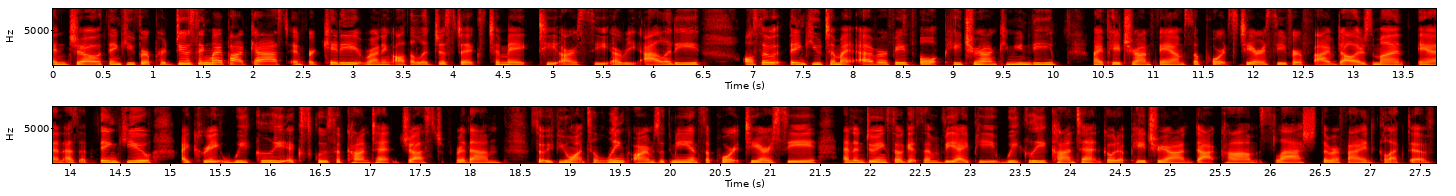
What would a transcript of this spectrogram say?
And Joe, thank you for producing my podcast and for Kitty running all the logistics to make TRC a reality. Also, thank you to my ever faithful Patreon community. My Patreon fam supports TRC for $5 a month. And as a thank you, I create weekly exclusive content just for them. So if you want to link arms with me and support TRC, and in doing so, get some VIP weekly content, go to patreon.com slash the refined collective.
